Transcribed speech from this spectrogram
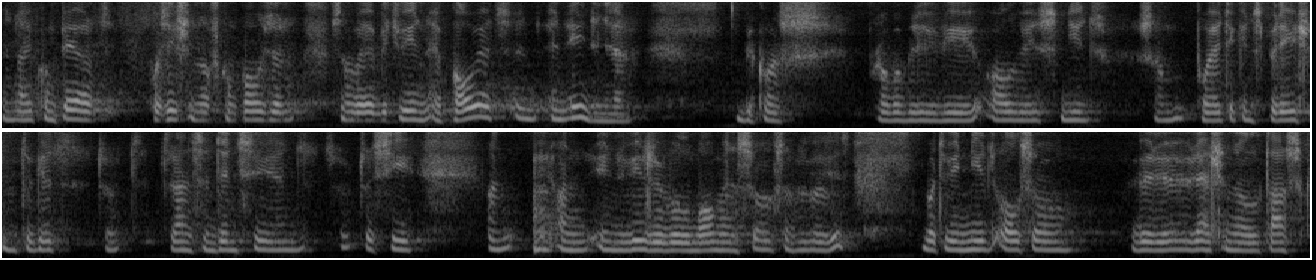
And I compared position of composer somewhere between a poet and an engineer, because probably we always need some poetic inspiration to get to transcendency and to, to see un, invisible moments or something like this. But we need also very rational task,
